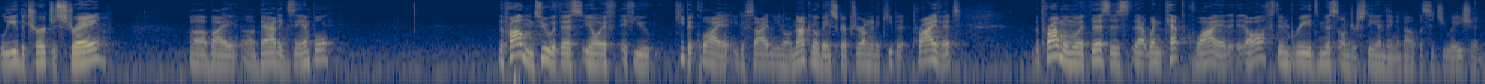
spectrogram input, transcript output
lead the church astray uh, by a bad example. The problem, too, with this, you know, if, if you keep it quiet, you decide, you know, I'm not going to obey Scripture, I'm going to keep it private. The problem with this is that when kept quiet, it often breeds misunderstanding about the situation.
